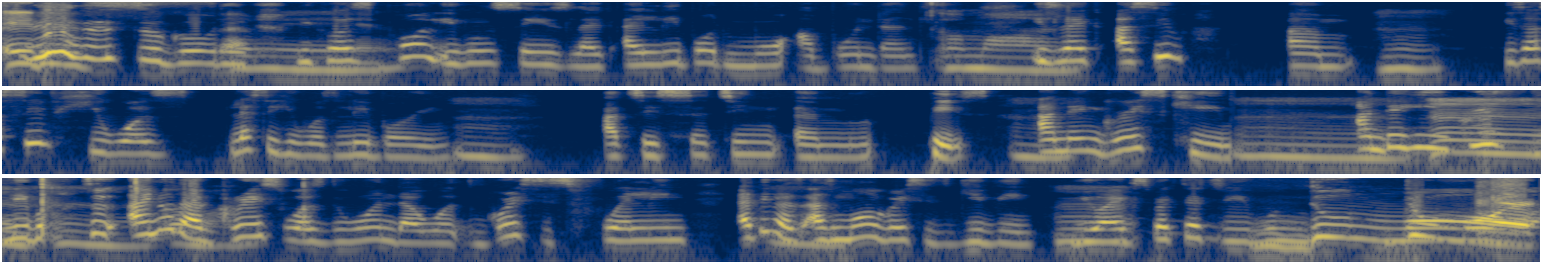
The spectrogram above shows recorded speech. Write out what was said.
It this is so golden I because Paul even says like I labored more abundantly. come on. It's like as if um Mm, it's as if he was let's say he was laboring mm, at a certain um pace. Mm, and then grace came. Mm, and then he increased mm, labor. So mm, I know come that grace was the one that was grace is fueling. I think as, as Mm. more grace is given, you are Mm. expected to even do more. do more.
